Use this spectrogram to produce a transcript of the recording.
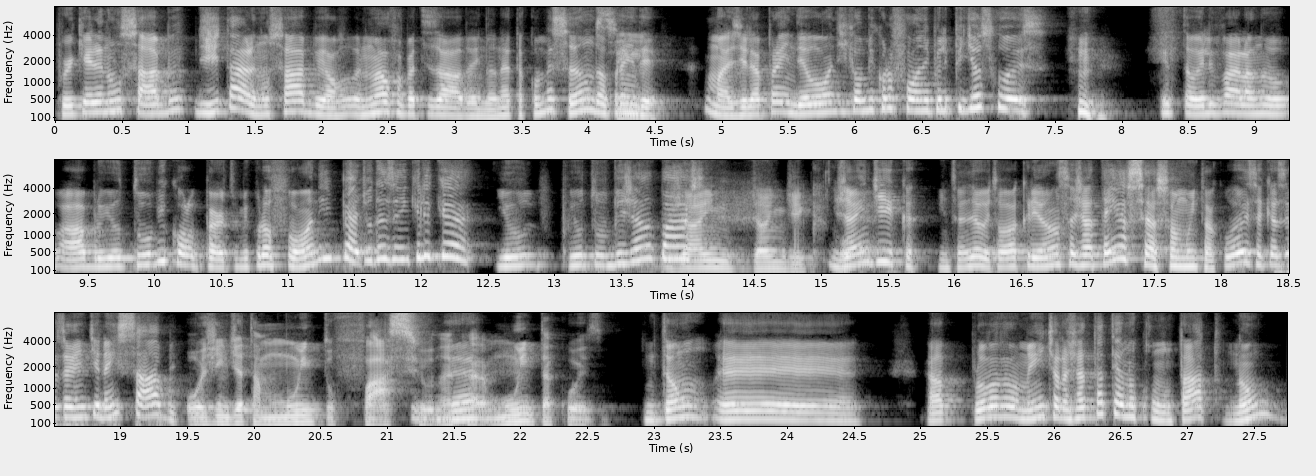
Porque ele não sabe digitar, ele não sabe, não é alfabetizado ainda, né? Tá começando a Sim. aprender. Mas ele aprendeu onde que é o microfone para ele pedir as coisas. então ele vai lá no abre o YouTube, colo- aperta o microfone e pede o desenho que ele quer. E o YouTube já baixa. Já, in- já indica. Já indica, entendeu? Então a criança já tem acesso a muita coisa que às vezes a gente nem sabe. Hoje em dia tá muito fácil, né, É. cara? Muita coisa. Então, é, ela- provavelmente ela já está tendo contato, não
